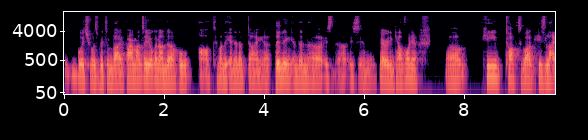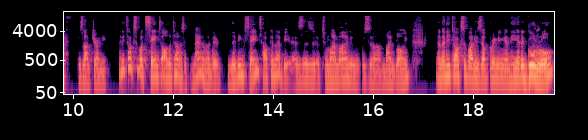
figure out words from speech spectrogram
which was written by Paramahansa Yogananda, who ultimately ended up dying, uh, living, and then uh, is uh, is in, buried in California. Um, he talks about his life, his life journey, and he talks about saints all the time. I was like, man, when they're living saints, how can that be? This is, to my mind, it was uh, mind blowing. And then he talks about his upbringing, and he had a guru.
